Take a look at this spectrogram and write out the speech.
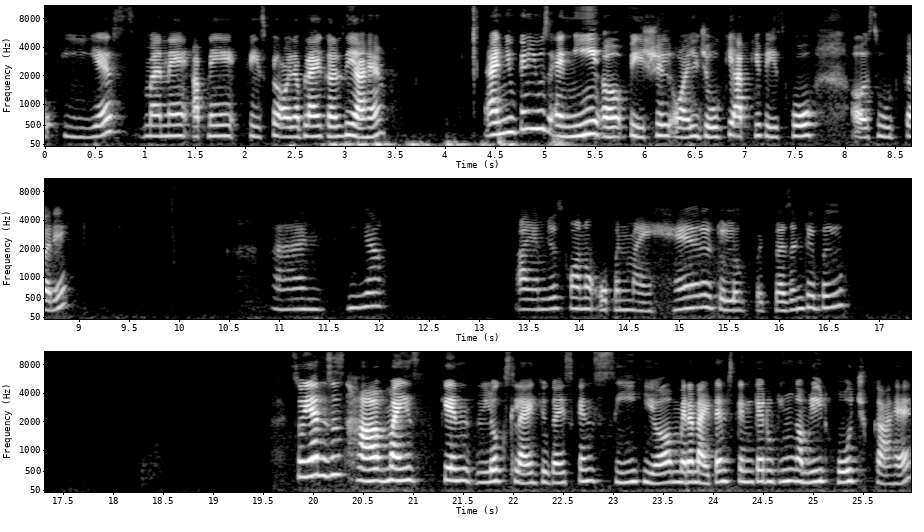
सो यस मैंने अपने फेस पे ऑयल अप्लाई कर दिया है. And you can use any facial oil जो कि आपके फेस को सूट uh, करे. एंड या I am just gonna open my hair to look bit presentable. So yeah this is how my skin looks like. You guys can see here मेरा night time skin care routine complete हो चुका है.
